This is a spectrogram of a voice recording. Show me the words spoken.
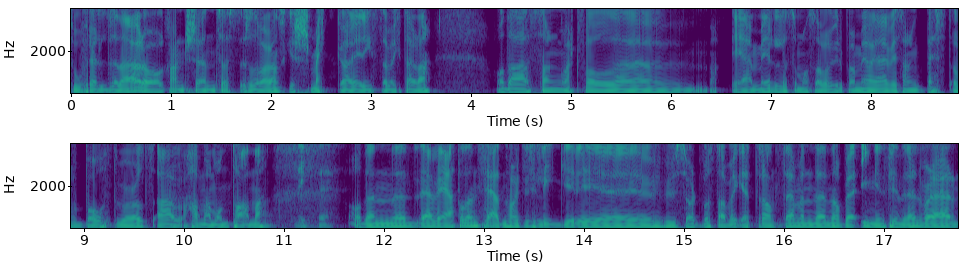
to foreldre der, og kanskje en søster, så det var ganske smekka i Ringstadbekk der da. Og da sang i hvert fall eh, Emil, som også var gruppa mi, og jeg, vi sang Best of Both Worlds av Hanna Montana. Riktig. Og den, jeg vet at den CD-en faktisk ligger i eh, huset vårt på Stabekk et eller annet sted, men den håper jeg ingen finner igjen, for det er,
